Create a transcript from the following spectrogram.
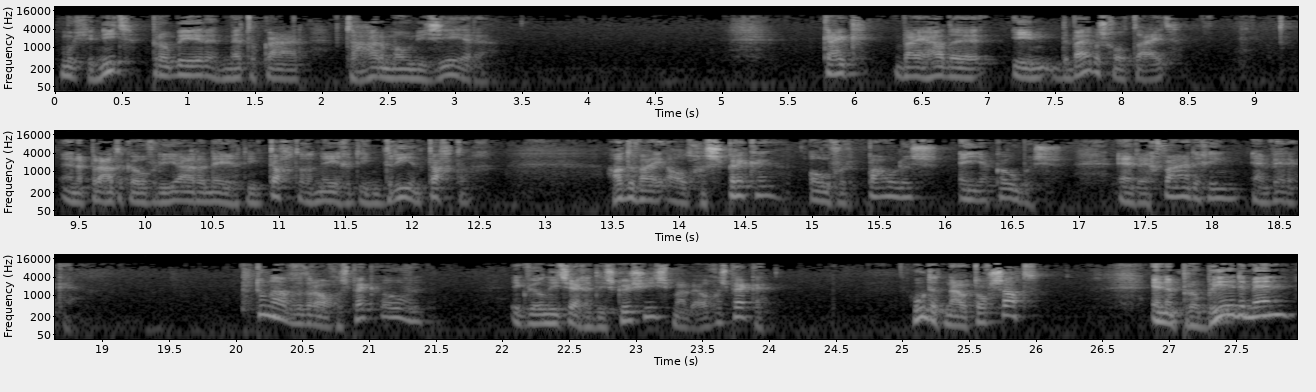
moet je niet proberen met elkaar te harmoniseren. Kijk, wij hadden in de Bijbelschooltijd, en dan praat ik over de jaren 1980 en 1983, hadden wij al gesprekken over Paulus en Jacobus. En rechtvaardiging en werken. Toen hadden we er al gesprekken over. Ik wil niet zeggen discussies, maar wel gesprekken. Hoe dat nou toch zat. En dan probeerde men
